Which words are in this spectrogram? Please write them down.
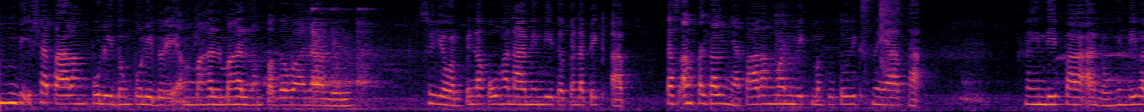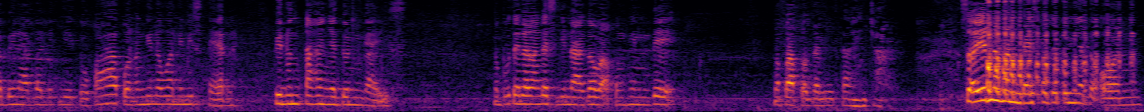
hindi siya parang pulidong pulido eh, ang mahal-mahal ng paggawa namin. So yun, pinakuha namin dito, pinapick up. Tapos ang tagal niya, parang one week, magto two weeks na yata. Na hindi pa, ano, hindi pa binabalik dito. Kahapon, ang ginawa ni Mister, pinuntahan niya dun guys. Mabuti na lang guys, ginagawa. Kung hindi, mapapagalitan siya. So, ayun naman guys, pagdating niya doon,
